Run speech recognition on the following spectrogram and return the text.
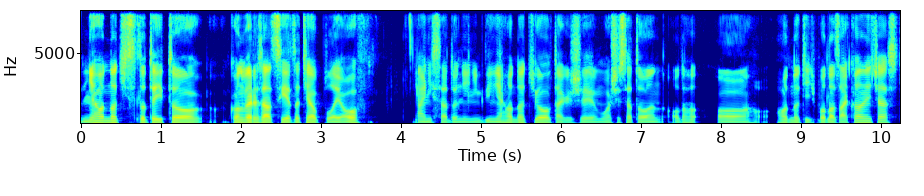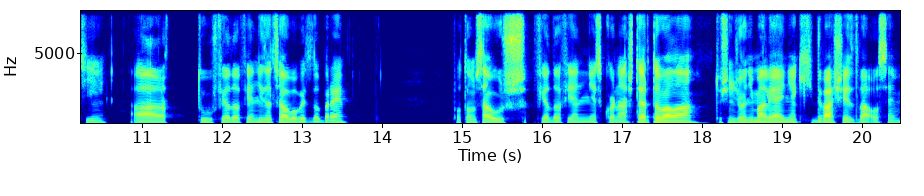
Nehodnotí sa do tejto konverzácie zatiaľ playoff, ani sa do nej nikdy nehodnotil, takže môže sa to len odho- o- hodnotiť podľa základnej časti a tu Philadelphia nezačala vôbec dobre. Potom sa už Philadelphia neskôr naštartovala, tuším, že oni mali aj nejakých 2-6-2-8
